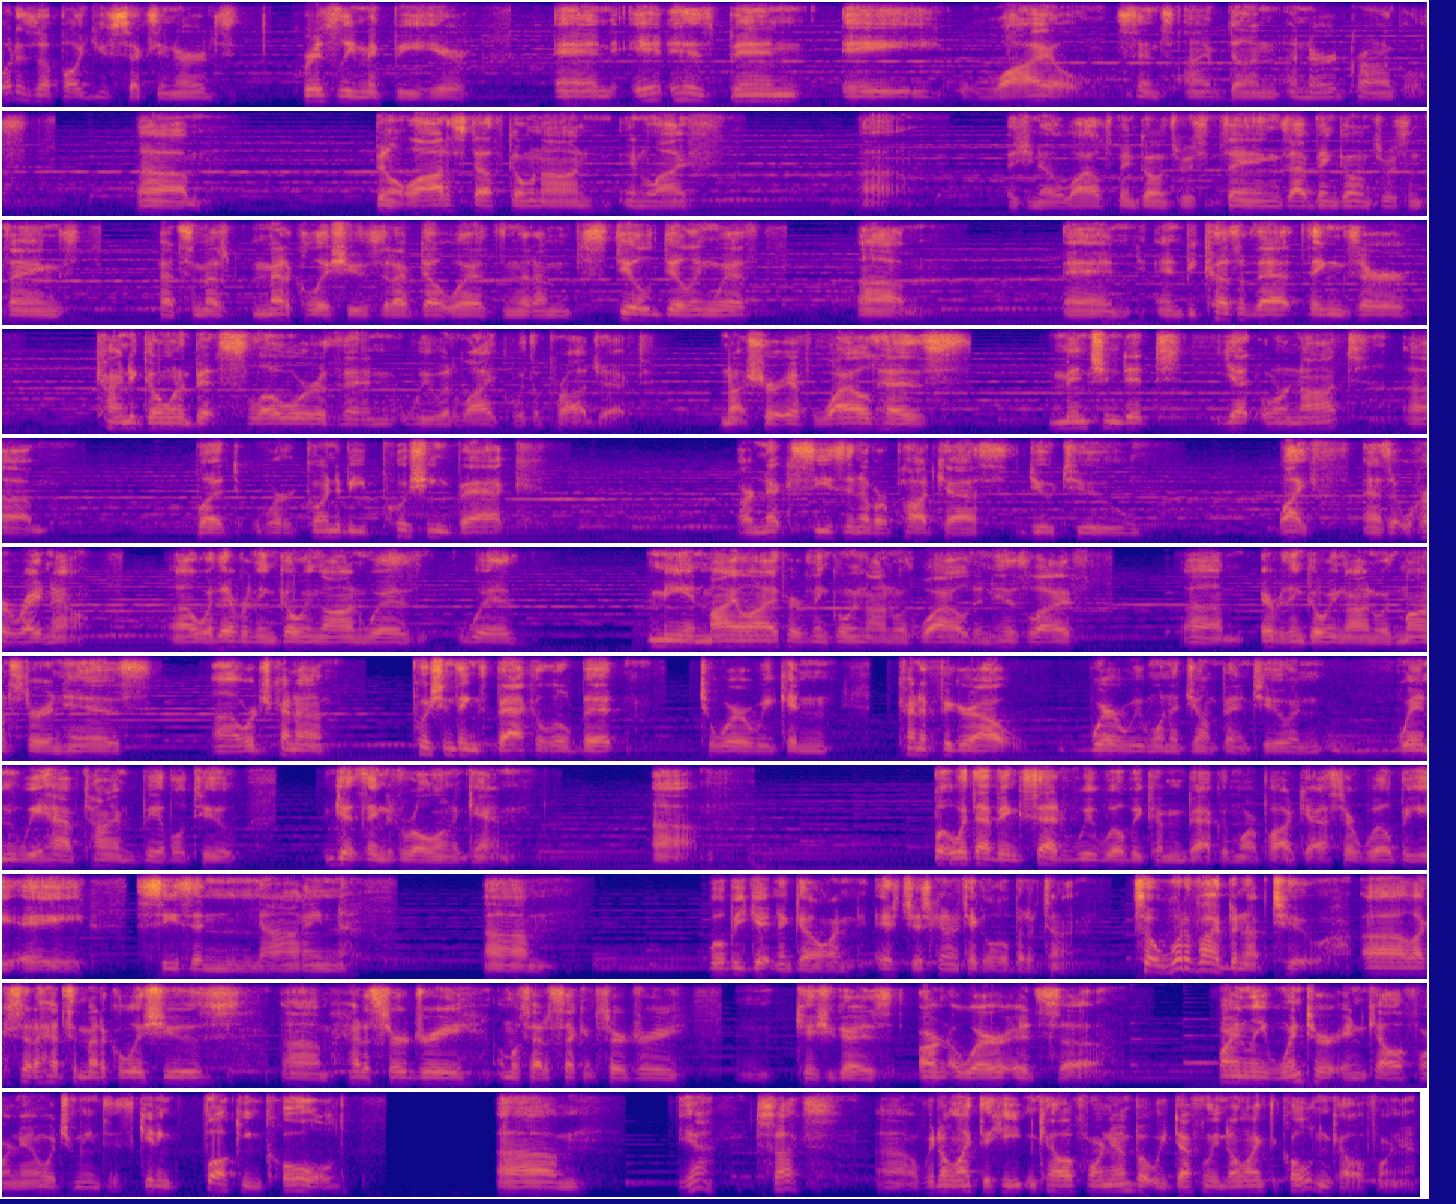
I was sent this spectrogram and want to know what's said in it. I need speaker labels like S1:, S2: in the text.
S1: What is up, all you sexy nerds? Grizzly McBee here, and it has been a while since I've done a Nerd Chronicles. Um, been a lot of stuff going on in life. Uh, as you know, Wild's been going through some things. I've been going through some things. Had some mes- medical issues that I've dealt with and that I'm still dealing with. Um, and and because of that, things are kind of going a bit slower than we would like with the project. I'm not sure if Wild has mentioned it yet or not, um, but we're going to be pushing back our next season of our podcast due to life, as it were, right now, uh, with everything going on with with me and my life, everything going on with Wild in his life, um, everything going on with Monster and his. Uh, we're just kind of pushing things back a little bit to where we can kind of figure out where we want to jump into and when we have time to be able to get things rolling again. Um, but with that being said, we will be coming back with more podcasts. There will be a season nine. Um, we'll be getting it going. It's just going to take a little bit of time. So, what have I been up to? Uh, like I said, I had some medical issues. Um, had a surgery, almost had a second surgery. In case you guys aren't aware, it's uh, finally winter in California, which means it's getting fucking cold. Um, yeah, it sucks. Uh, we don't like the heat in California, but we definitely don't like the cold in California.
